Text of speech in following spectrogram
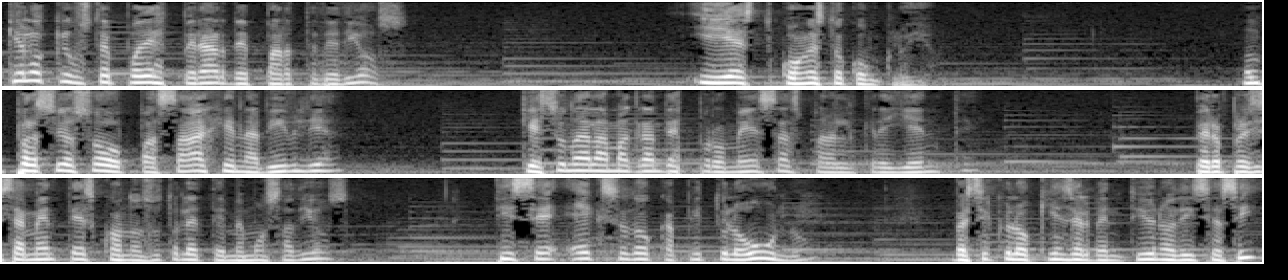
¿Qué es lo que usted puede esperar de parte de Dios? Y con esto concluyo. Un precioso pasaje en la Biblia, que es una de las más grandes promesas para el creyente, pero precisamente es cuando nosotros le tememos a Dios. Dice Éxodo capítulo 1, versículo 15 al 21, dice así.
